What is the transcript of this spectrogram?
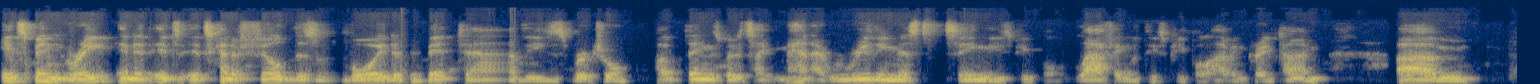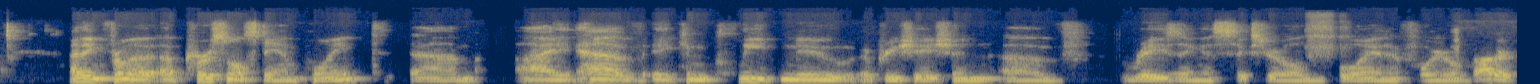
it's been great and it, it's it's kind of filled this void a bit to have these virtual pub things but it's like man i really miss seeing these people laughing with these people having a great time um, i think from a, a personal standpoint um, i have a complete new appreciation of raising a six year old boy and a four year old daughter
